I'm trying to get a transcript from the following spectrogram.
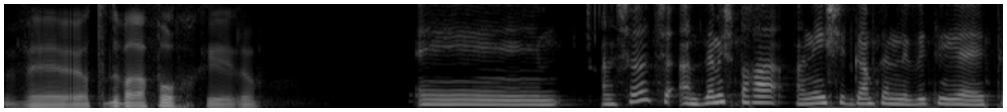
ואותו דבר הפוך כאילו. אה, אני חושבת שבני משפחה, אני אישית גם כן ליוויתי את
